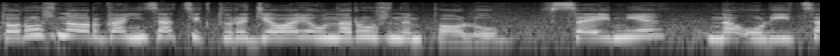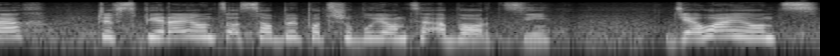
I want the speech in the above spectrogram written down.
To różne organizacje, które działają na różnym polu w Sejmie, na ulicach czy wspierając osoby potrzebujące aborcji. Działając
